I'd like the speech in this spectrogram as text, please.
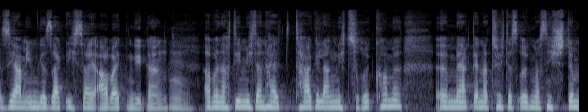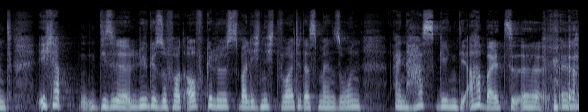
Sie haben ihm gesagt, ich sei arbeiten gegangen. Mhm. Aber nachdem ich dann halt tagelang nicht zurückkomme, äh, merkt er natürlich, dass irgendwas nicht stimmt. Ich habe diese Lüge sofort aufgelöst, weil ich nicht wollte, dass mein Sohn einen Hass gegen die Arbeit äh, äh,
